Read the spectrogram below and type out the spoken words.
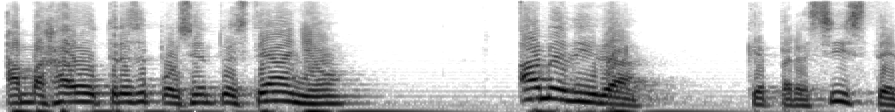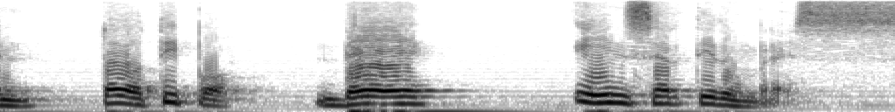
han bajado 13% este año a medida que persisten todo tipo de incertidumbres.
